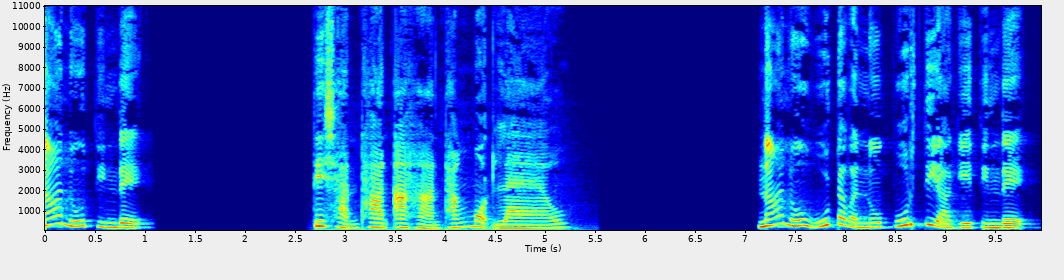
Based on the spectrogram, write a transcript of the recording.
ನಾನು ತಿಂದೆ ดิฉันทานอาหารทั้งหมดแล้ว ನಾನು ಊಟವನ್ನು ಪೂರ್ತಿಯಾಗಿ ತಿಂದೆ.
